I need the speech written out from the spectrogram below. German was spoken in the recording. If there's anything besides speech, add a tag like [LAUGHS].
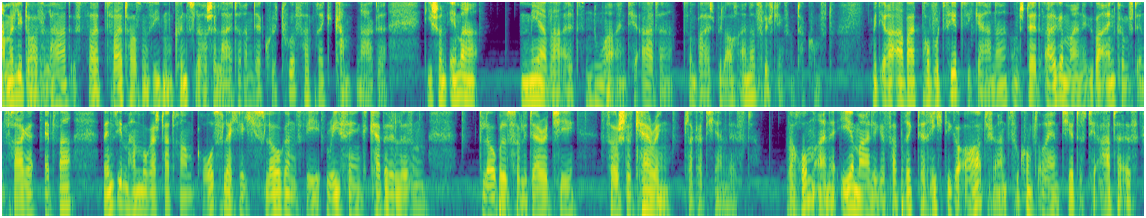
Amelie Deufelhardt ist seit 2007 künstlerische Leiterin der Kulturfabrik Kampnagel, die schon immer mehr war als nur ein Theater, zum Beispiel auch eine Flüchtlingsunterkunft. Mit ihrer Arbeit provoziert sie gerne und stellt allgemeine Übereinkünfte in Frage, etwa wenn sie im Hamburger Stadtraum großflächig Slogans wie Rethink Capitalism, Global Solidarity, Social Caring plakatieren lässt. Warum eine ehemalige Fabrik der richtige Ort für ein zukunftsorientiertes Theater ist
